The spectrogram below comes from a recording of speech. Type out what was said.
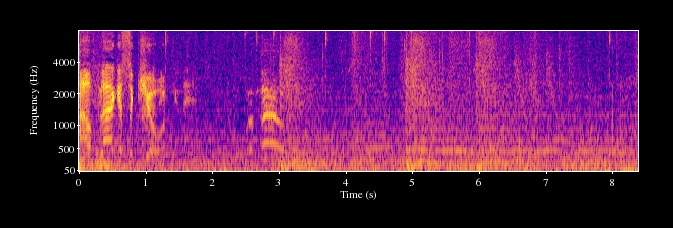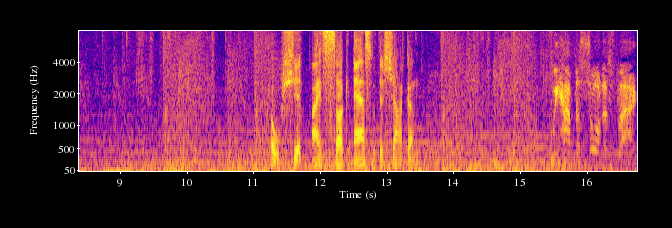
Our flag is secure. Oh shit, I suck ass with this shotgun. We have the sword as flag.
